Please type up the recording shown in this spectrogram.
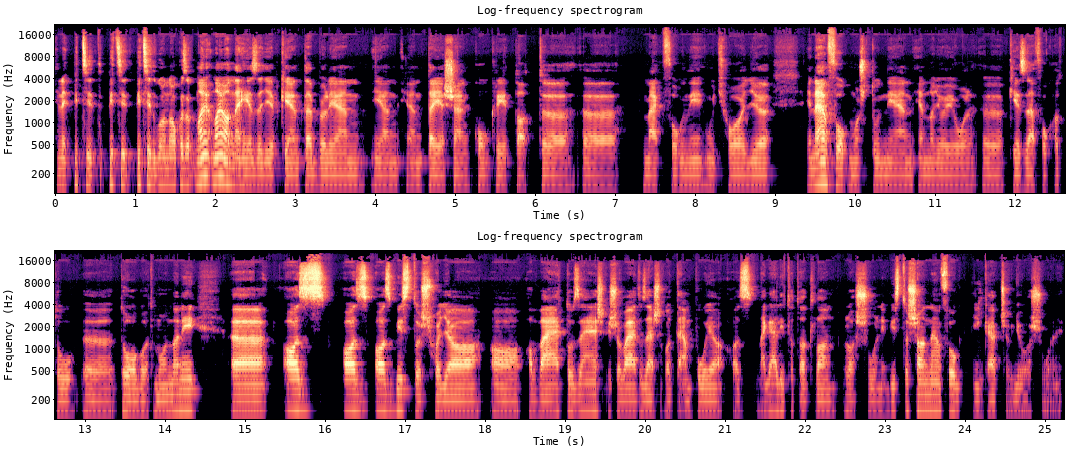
Én egy picit, picit, picit gondolkozok. Nagyon, nagyon nehéz egyébként ebből ilyen, ilyen, ilyen teljesen konkrétat ö, ö, megfogni, úgyhogy én nem fogok most tudni ilyen, ilyen nagyon jól kézzelfogható dolgot mondani. Az, az, az biztos, hogy a, a, a változás és a változásnak a tempója az megállíthatatlan, lassulni biztosan nem fog, inkább csak gyorsulni.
